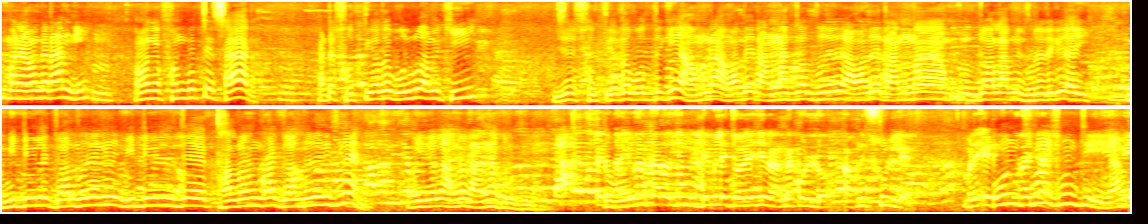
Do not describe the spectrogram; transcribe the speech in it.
মানে আমাদের রান্নি আমাকে ফোন করছে স্যার একটা সত্যি কথা বলব আমি কি? যে সত্যি কথা বলতে কি আমরা আমাদের রান্নার জল ধরে আমাদের রান্না জল আপনি ধরে রেখে এই মিড ডে মিলের জল ধরে রেখে মিড ডে মিল যে থাল বাসন ধোয়ার জল ধরে রেখেছিলেন ওই জলে আমরা রান্না করেছিলাম। কার ওই মিড ডে মিলের জলে যে রান্না করল আপনি শুনলেন? মানে কোন সময় শুনছি? আমি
